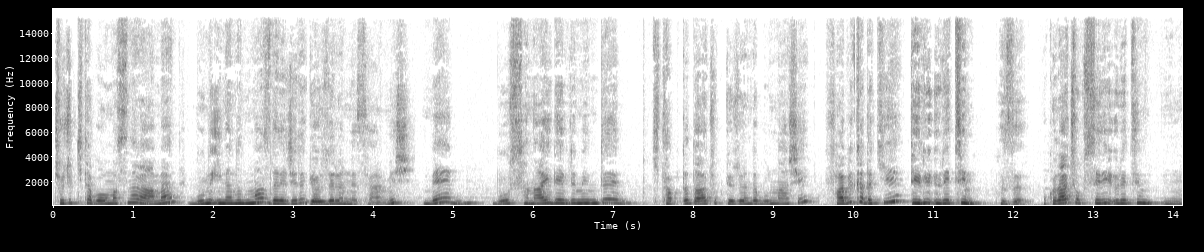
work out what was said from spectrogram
çocuk kitabı olmasına rağmen bunu inanılmaz derecede gözler önüne sermiş ve bu sanayi devriminde kitapta daha çok göz önünde bulunan şey fabrikadaki seri üretim hızı. O kadar çok seri üretim, hmm,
